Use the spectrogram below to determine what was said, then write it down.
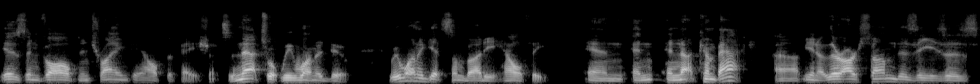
is involved in trying to help the patients. And that's what we want to do. We want to get somebody healthy and, and, and not come back. Uh, you know, there are some diseases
